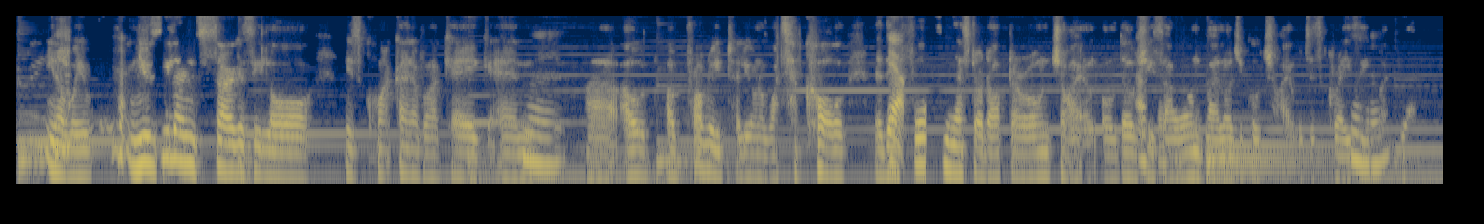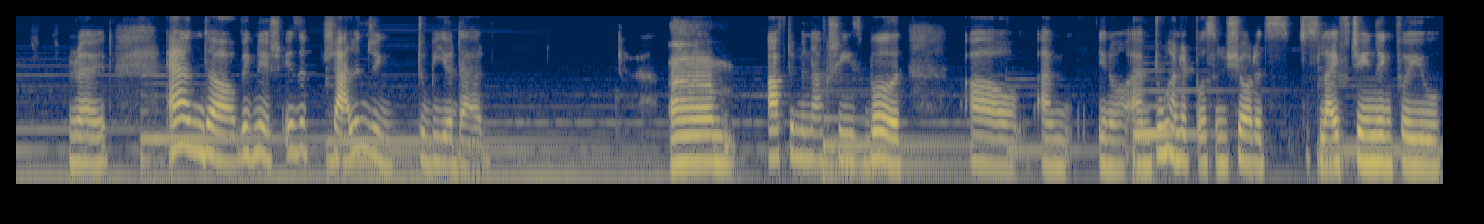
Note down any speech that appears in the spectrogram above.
you know, we, New Zealand's surrogacy law is quite kind of archaic, and hmm, uh, I'll I'll probably tell you on a WhatsApp call that they're Yeah. forcing us to adopt our own child, although she's our own biological child, which is crazy. Mhm. But yeah. right. And uh, Vignesh, is it challenging to be a dad Um, after Meenakshi's birth? Uh, I'm, you know, I'm 200% sure it's just life changing for you.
